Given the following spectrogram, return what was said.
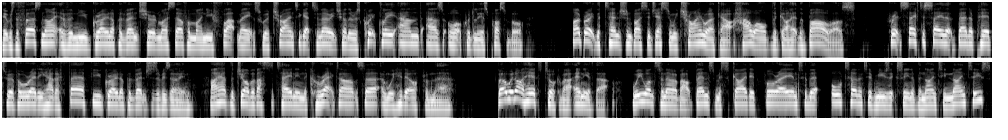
It was the first night of a new grown up adventure, and myself and my new flatmates were trying to get to know each other as quickly and as awkwardly as possible. I broke the tension by suggesting we try and work out how old the guy at the bar was, for it's safe to say that Ben appeared to have already had a fair few grown up adventures of his own. I had the job of ascertaining the correct answer, and we hit it off from there. But we're not here to talk about any of that. We want to know about Ben's misguided foray into the alternative music scene of the 1990s,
